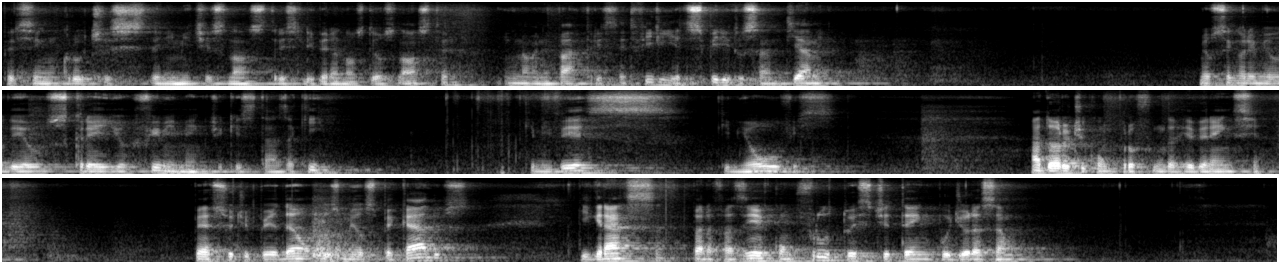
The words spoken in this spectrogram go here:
Persing crucis de limites nostris libera nos Deus noster, in nomine Patris et Filii et Spiritus Sancti. Amém. Meu Senhor e meu Deus, creio firmemente que estás aqui, que me vês, que me ouves. Adoro-te com profunda reverência. Peço-te perdão dos meus pecados e graça para fazer com fruto este tempo de oração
